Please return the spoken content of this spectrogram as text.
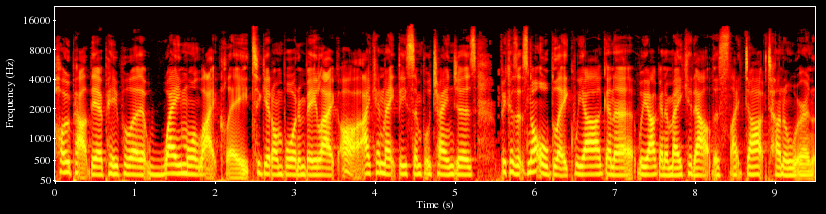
hope out there, people are way more likely to get on board and be like, "Oh, I can make these simple changes because it's not all bleak. We are gonna, we are gonna make it out this like dark tunnel we're in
